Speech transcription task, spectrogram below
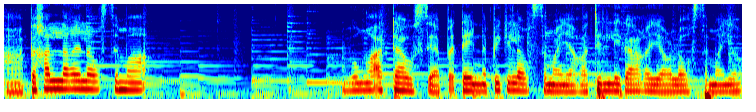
а пехалларилаорсима вунга атаусиа патейна пикилаорсимаяра тиллигаариарлоорсимаю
